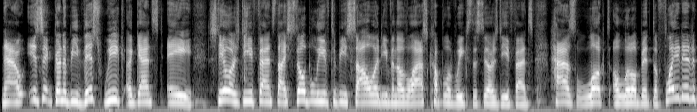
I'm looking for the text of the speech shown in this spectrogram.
Now, is it going to be this week against a Steelers defense that I still believe to be solid, even though the last couple of weeks the Steelers defense has looked a little bit deflated.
